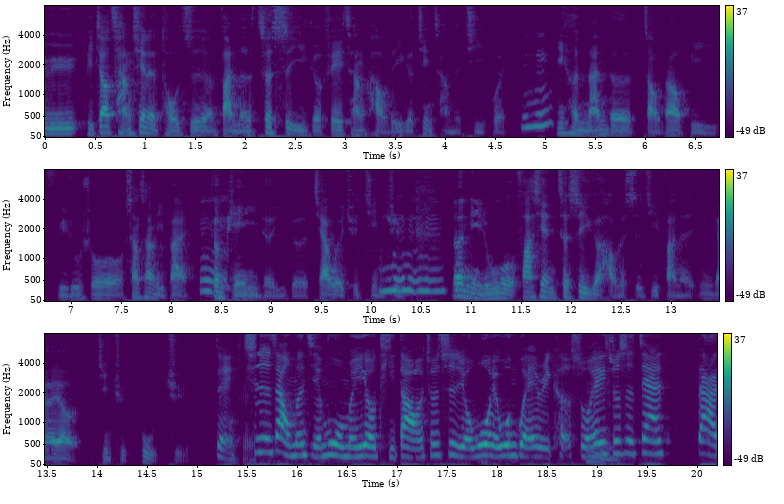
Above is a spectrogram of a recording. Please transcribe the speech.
于比较长线的投资人，反而这是一个非常好的一个进场的机会。嗯哼，你很难得找到比，比如说上上礼拜更便宜的一个价位去进去。那你如果发现这是一个好的时机，反而应该要进去布局。对其实，在我们节目我们也有提到，就是有我也问过 Eric 说，哎、嗯，就是现在。大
